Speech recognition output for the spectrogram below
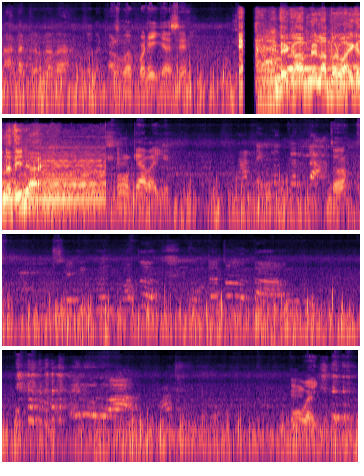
નાટક કરતા હતા તો તો કાળુભાઈ પડી ગયા છે देखा आपने लापरवाही का नतीजा है હું ક્યાં વાગ્યો નાટક ન કરતા તો શેરી પર મત ઉડતા તો નતા એનો ઓલો આ હું વાગ્યું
